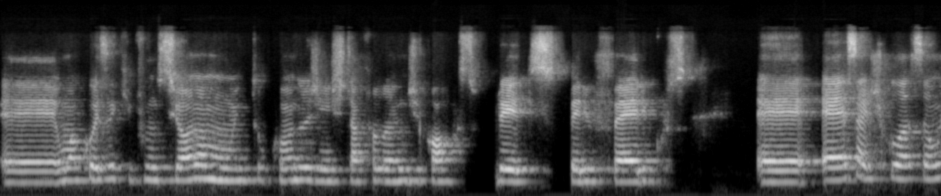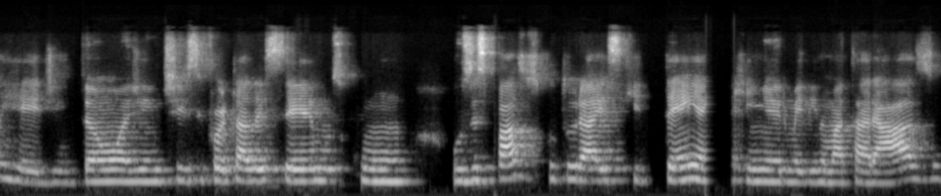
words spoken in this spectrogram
é uma coisa que funciona muito quando a gente está falando de corpos pretos, periféricos, é, é essa articulação em rede. Então, a gente se fortalecemos com os espaços culturais que tem aqui em Ermelino Matarazzo,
